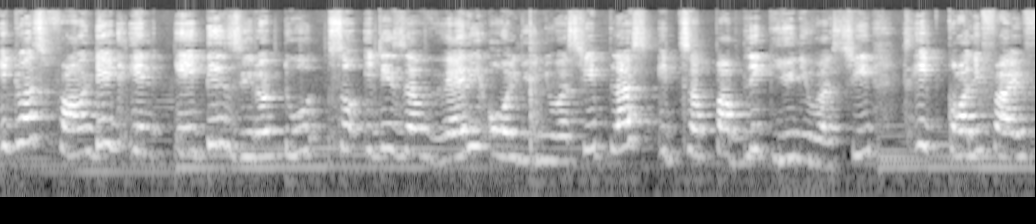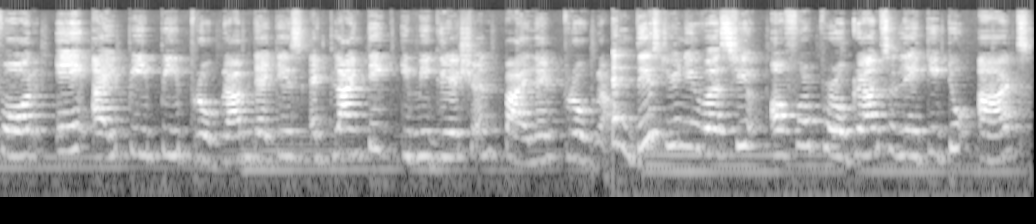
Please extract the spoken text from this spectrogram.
It was founded in 1802 so it is a very old university plus it's a public university. It qualified for AIPP program that is Atlantic Immigration Pilot Program. And this university offer programs related to arts,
